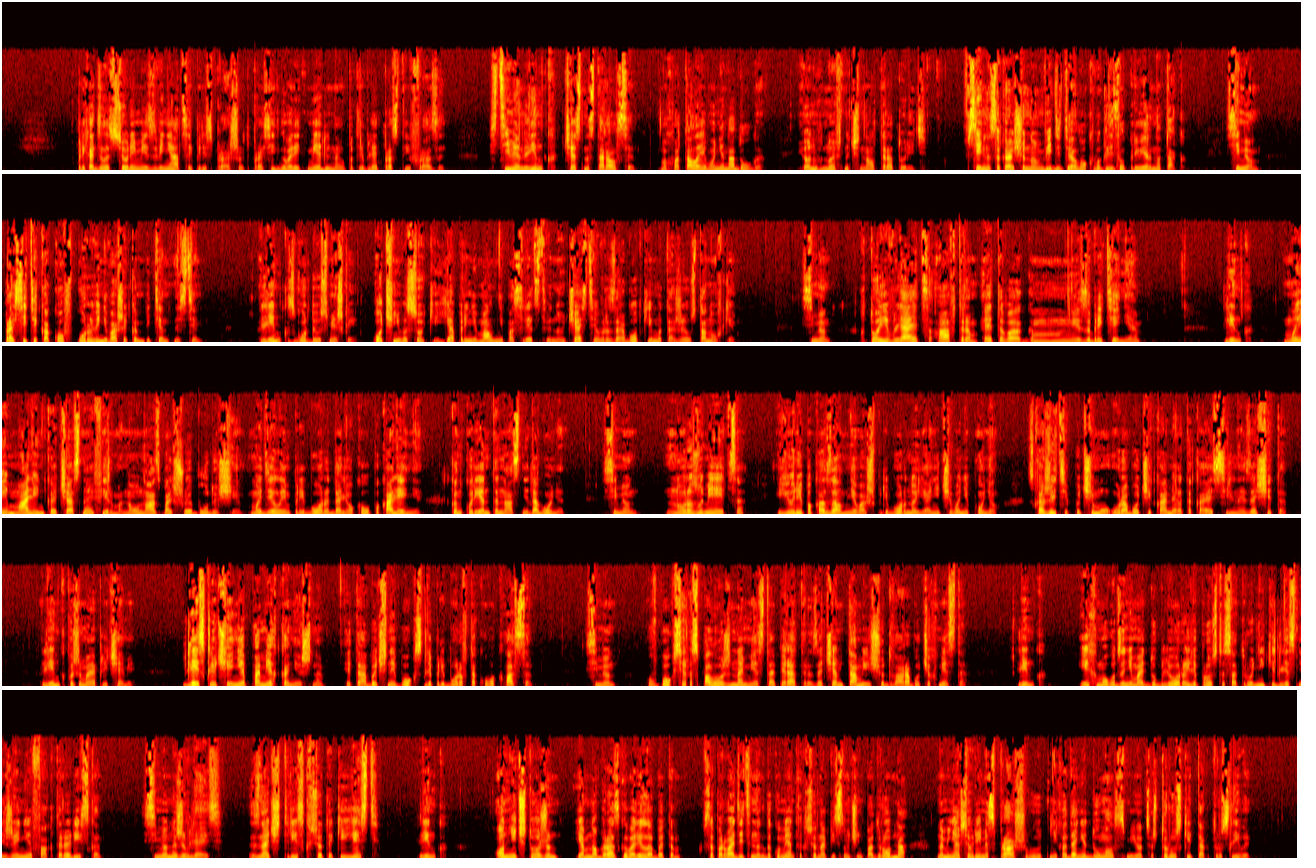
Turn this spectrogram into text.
Приходилось все время извиняться и переспрашивать, просить говорить медленно и употреблять простые фразы. Стивен Линк честно старался, но хватало его ненадолго, и он вновь начинал тараторить. В сильно сокращенном виде диалог выглядел примерно так. Семен. Простите, каков уровень вашей компетентности? Линк с гордой усмешкой. Очень высокий. Я принимал непосредственное участие в разработке и монтаже установки. Семен. Кто является автором этого изобретения? Линк. Мы маленькая частная фирма, но у нас большое будущее. Мы делаем приборы далекого поколения. Конкуренты нас не догонят. Семен. Ну, разумеется. Юрий показал мне ваш прибор, но я ничего не понял. Скажите, почему у рабочей камеры такая сильная защита? Линк, пожимая плечами. Для исключения помех, конечно. Это обычный бокс для приборов такого класса. Семен. В боксе расположено место оператора. Зачем там еще два рабочих места? Линк. Их могут занимать дублеры или просто сотрудники для снижения фактора риска. Семен, оживляясь. Значит, риск все-таки есть? Линк. Он ничтожен. Я много раз говорил об этом. В сопроводительных документах все написано очень подробно, но меня все время спрашивают. Никогда не думал, смеется, что русские так трусливы.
